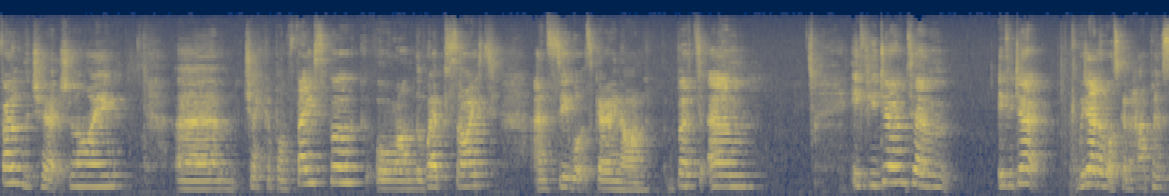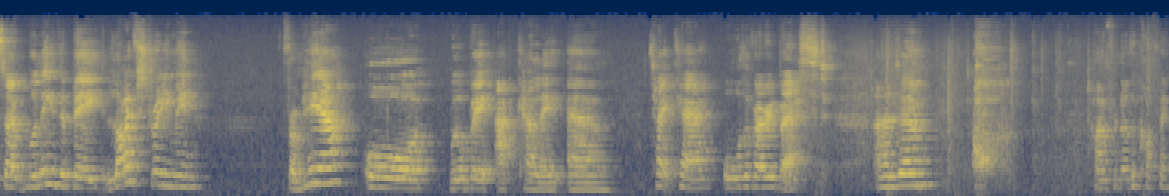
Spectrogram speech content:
phone the church line, um, check up on Facebook or on the website and see what's going on. But um, if you don't, um, if you don't, we don't know what's going to happen. So we'll either be live streaming from here or we'll be at Cali. Um, take care, all the very best, and um, time for another coffee.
